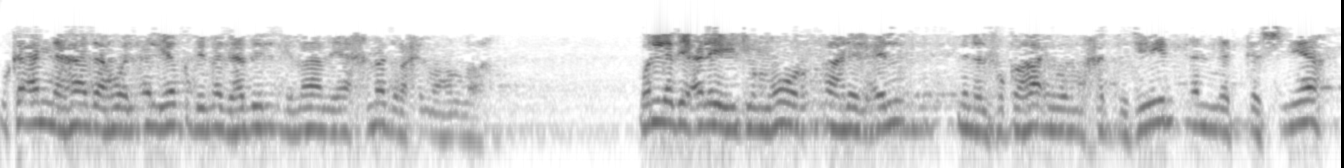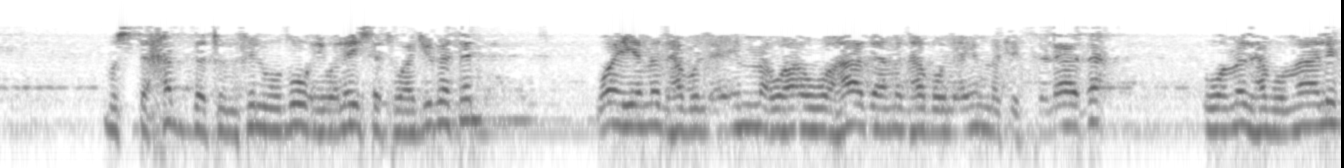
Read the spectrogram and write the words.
وكأن هذا هو الأليق بمذهب الإمام أحمد رحمه الله. والذي عليه جمهور أهل العلم من الفقهاء والمحدثين أن التسمية مستحبة في الوضوء وليست واجبة وهي مذهب الأئمة وهذا مذهب الأئمة الثلاثة هو مذهب مالك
